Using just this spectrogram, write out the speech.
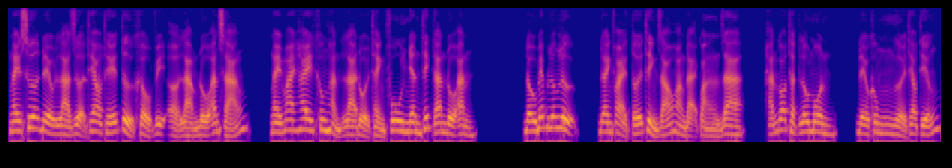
Ngày xưa đều là dựa theo thế tử khẩu vị ở làm đồ ăn sáng, ngày mai hay không hẳn là đổi thành phu nhân thích ăn đồ ăn. Đầu bếp lưỡng lự, đành phải tới thỉnh giáo hoàng đại quảng ra, hắn gõ thật lâu môn, đều không người theo tiếng.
